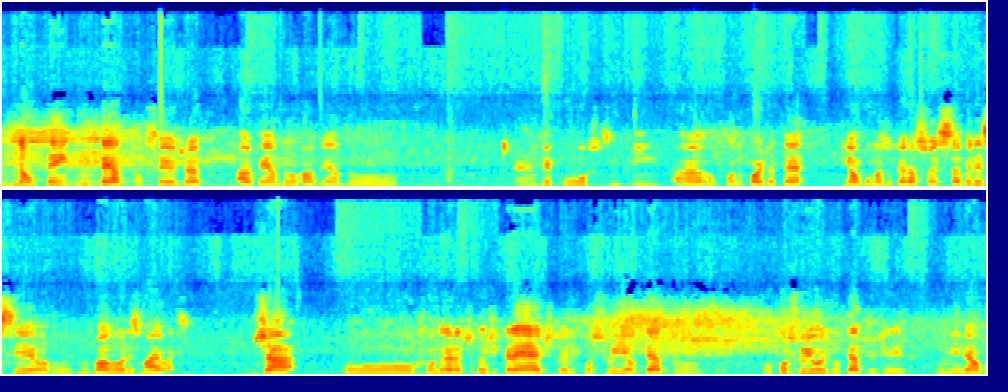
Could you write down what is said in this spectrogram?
não tem um teto, ou seja, havendo, havendo é, recursos, enfim, uh, o fundo pode até, em algumas operações, estabelecer um, um valores maiores. Já o Fundo Garantidor de Crédito, ele possuía um teto, ou possui hoje um teto de um milhão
